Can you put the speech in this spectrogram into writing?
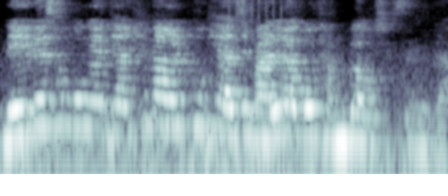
내일의 성공에 대한 희망을 포기하지 말라고 당부하고 싶습니다.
